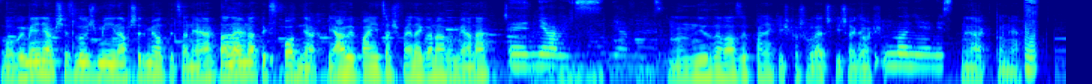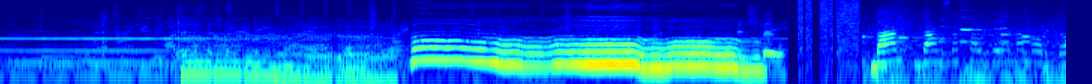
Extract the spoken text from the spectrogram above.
Bo wymieniam się z ludźmi na przedmioty, co nie? Stanąłem na tych spodniach. Miałaby pani coś fajnego na wymianę? E, nie mam nic, nie mam nic. No nie znalazły pani jakiejś koszuleczki, czegoś? No nie, nie. No jak to nie? Ban, ban za VD na mordo.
